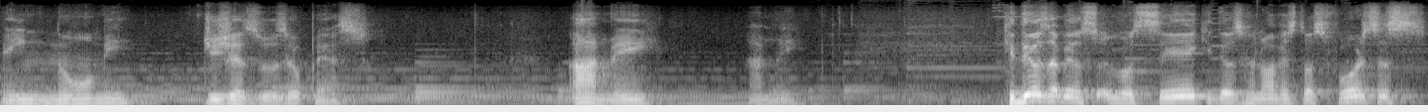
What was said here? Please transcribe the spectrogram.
Em nome de Jesus eu peço. Amém. Amém. Que Deus abençoe você, que Deus renove as tuas forças.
